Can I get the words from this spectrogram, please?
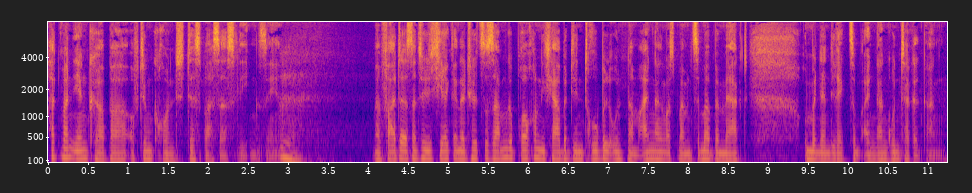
hat man ihren Körper auf dem Grund des Wassers liegen sehen. Mein Vater ist natürlich direkt an der Tür zusammengebrochen. Ich habe den Trubel unten am Eingang aus meinem Zimmer bemerkt und bin dann direkt zum Eingang runtergegangen.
